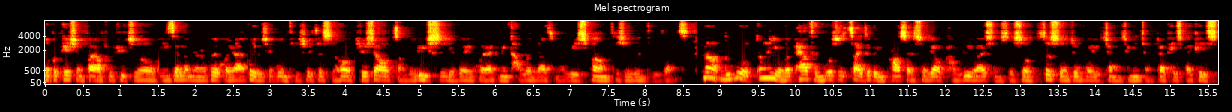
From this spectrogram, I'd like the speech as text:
application file 出去之后，examiner 会回来会有一些问题，所以这时候学校找的律师也会回来跟你讨论要怎么 respond 这些问题这样子。那如果当然有了。Pattern 都是在这个 in process 时候要考虑 license 的时候，这时候就会像我前面讲，叫 case by case。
